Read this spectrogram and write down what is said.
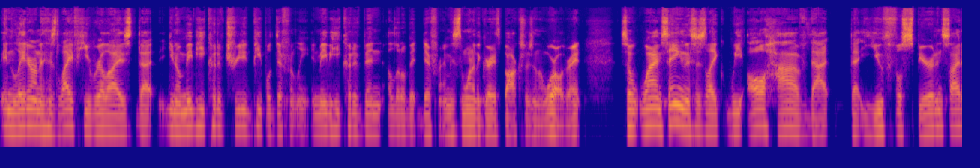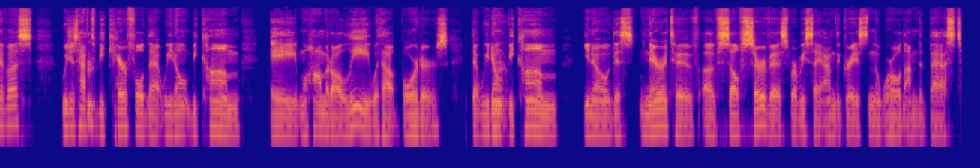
in later on in his life he realized that you know maybe he could have treated people differently and maybe he could have been a little bit different. I mean, he's one of the greatest boxers in the world, right? So why I'm saying this is like we all have that that youthful spirit inside of us. We just have mm. to be careful that we don't become a Muhammad Ali without borders, that we don't become, you know, this narrative of self service where we say, I'm the greatest in the world, I'm the best,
